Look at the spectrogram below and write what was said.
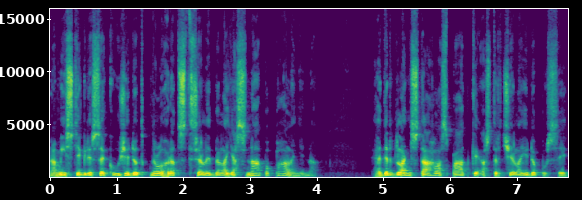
Na místě, kde se kůže dotknul hrad střely, byla jasná popálenina. Hedr dlaň stáhla zpátky a strčila ji do pusy.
